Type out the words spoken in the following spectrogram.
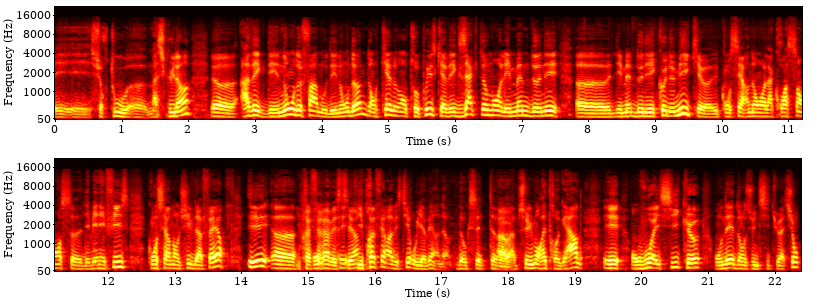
et, surtout masculins avec des noms de femmes ou des noms d'hommes dans quelles entreprises qui avaient exactement les mêmes données, les mêmes données économiques concernant la croissance des bénéfices, concernant le chiffre d'affaires et ils préféraient investir. Ils préfèrent investir où il y avait un homme. Donc c'est ah absolument rétrograde et on voit ici que on est dans une situation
